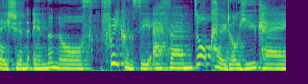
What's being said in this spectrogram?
station in the north, frequencyfm.co.uk.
